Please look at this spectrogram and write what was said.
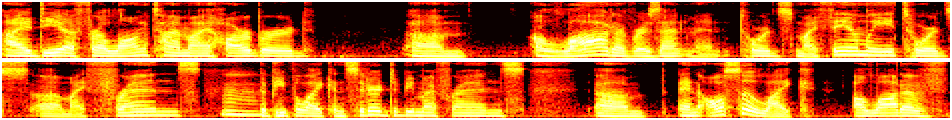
idea. For a long time, I harbored um, a lot of resentment towards my family, towards uh, my friends, the people I considered to be my friends, um, and also like a lot of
